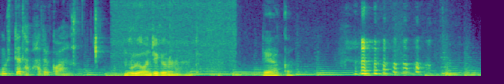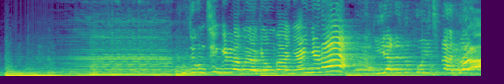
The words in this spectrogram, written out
우리 때 다 받을 거야. 우리 언제 결혼하는데? 내일 할까? 보조금 챙기려고 여기 온 거 아니야, 인연아! 이 안에도 보이지도 않아!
